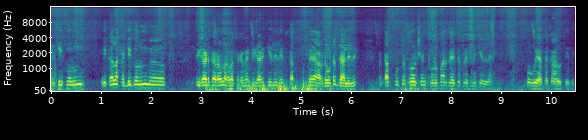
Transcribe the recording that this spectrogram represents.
खड्डे करून एकाला खड्डे करून ट्रिगार्ड करावा लागला. सगळ्यांना ट्रिगार्ड केलेले आहेत. तात्पुरते अर्धवटच झालेले आहेत. पण तात्पुरतं संरक्षण थोडंफार द्यायचा प्रयत्न केलेला आहे. बघूया आता काय होते ते.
